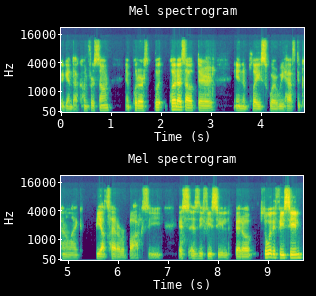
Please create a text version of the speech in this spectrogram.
again, that comfort zone and put us, put, put us out there in a place where we have to kind of like be outside our box. Y es, es difícil, pero estuvo difícil,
